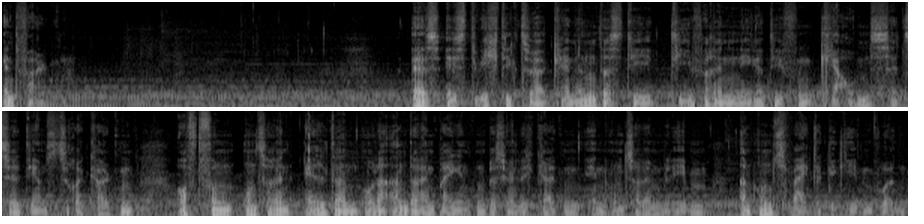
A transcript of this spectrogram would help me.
entfalten. Es ist wichtig zu erkennen, dass die tieferen negativen Glaubenssätze, die uns zurückhalten, oft von unseren Eltern oder anderen prägenden Persönlichkeiten in unserem Leben an uns weitergegeben wurden.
